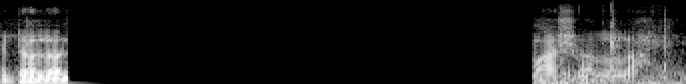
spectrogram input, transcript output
এটা হলো মাশাল্লাহ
